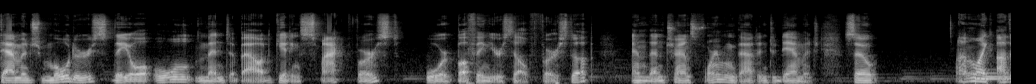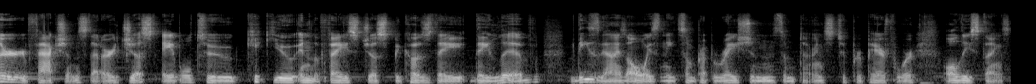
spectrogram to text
damage motors, they are all meant about getting smacked first, or buffing yourself first up, and then transforming that into damage. So unlike other factions that are just able to kick you in the face just because they they live these guys always need some preparation some turns to prepare for all these things.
